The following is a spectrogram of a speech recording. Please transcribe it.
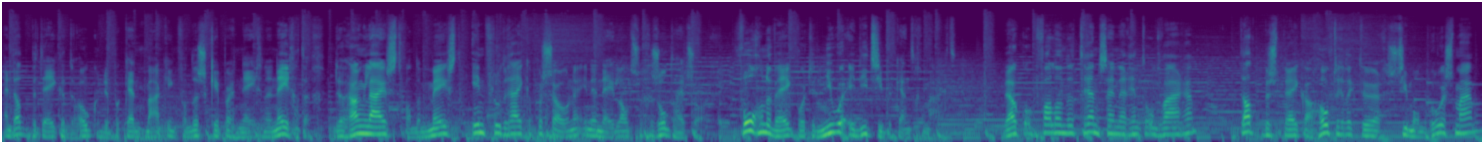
en dat betekent ook de bekendmaking van de Skipper 99, de ranglijst van de meest invloedrijke personen in de Nederlandse gezondheidszorg. Volgende week wordt een nieuwe editie bekendgemaakt. Welke opvallende trends zijn erin te ontwaren? Dat bespreken hoofdredacteur Simon Broersma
